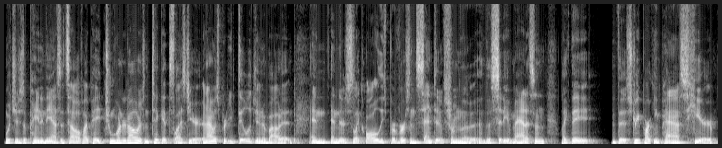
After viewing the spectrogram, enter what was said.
which is a pain in the ass itself. I paid $200 in tickets last year and i was pretty diligent about it. And and there's like all these perverse incentives from the the city of madison. Like they the street parking pass here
